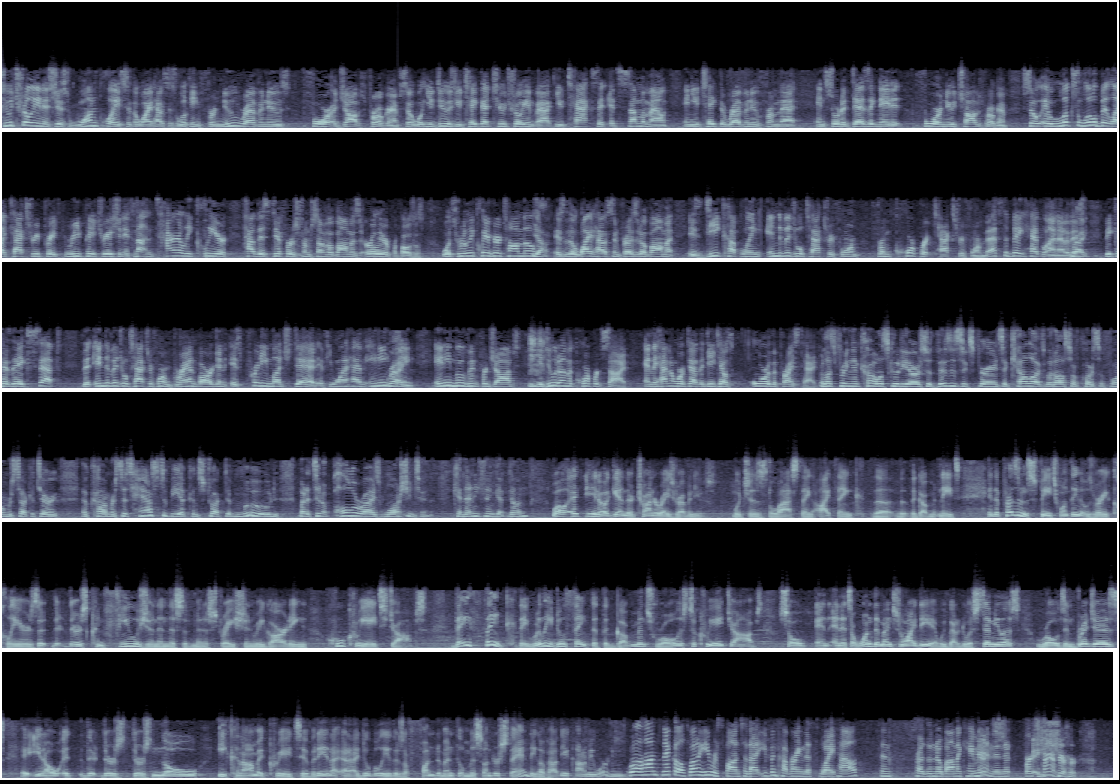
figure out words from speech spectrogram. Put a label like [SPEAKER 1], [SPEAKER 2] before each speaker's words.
[SPEAKER 1] Two trillion is just one place that the White House is looking for new revenues for a jobs program. So what you do is you take that two trillion back, you tax it at some amount, and you take the revenue from that and sort of designate it for a new jobs program. So it looks a little bit like tax repatri repatriation. It's not entirely clear how this differs from some of Obama's earlier proposals. What's really clear here, Tom, though,
[SPEAKER 2] yeah.
[SPEAKER 1] is that the White House and President Obama is decoupling individual tax reform from corporate tax reform. That's the big headline out of this.
[SPEAKER 2] Right.
[SPEAKER 1] Because they accept that individual tax reform grand bargain is pretty much dead. If you want to have anything,
[SPEAKER 2] right.
[SPEAKER 1] any movement for jobs, you do it on the corporate side. And they haven't worked out the details or the price tag.
[SPEAKER 2] But let's bring in Carlos Gutierrez with business experience at Kellogg's, but also, of course, a former Secretary of Commerce. This has to be a constructive mood, but it's in a polarized Washington. Can anything get done?
[SPEAKER 3] Well, it, you know, again, they're trying to raise revenues which is the last thing I think the, the, the, government needs. In the president's speech, one thing that was very clear is that there, there's confusion in this administration regarding who creates jobs. They think, they really do think that the government's role is to create jobs. So, and, and it's a one-dimensional idea. We've got to do a stimulus, roads and bridges. It, you know, it, there, there's, there's no economic creativity, and I, and I do believe there's a fundamental misunderstanding of how the economy works.
[SPEAKER 4] Well, Hans Nichols, why don't you respond to that? You've been covering this White House since President Obama came
[SPEAKER 1] yes.
[SPEAKER 4] in in the first term.
[SPEAKER 1] Sure.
